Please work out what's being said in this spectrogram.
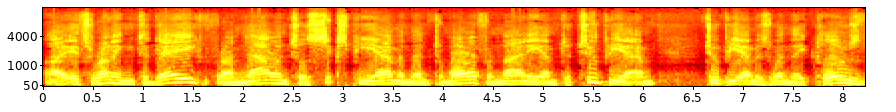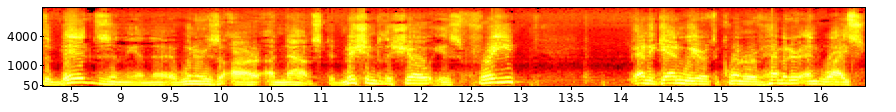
Uh, it's running today from now until 6 p.m. and then tomorrow from 9 a.m. to 2 p.m. 2 p.m. is when they close the bids and the, winners are announced. Admission to the show is free. And again, we are at the corner of Hemmeter and Weiss,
